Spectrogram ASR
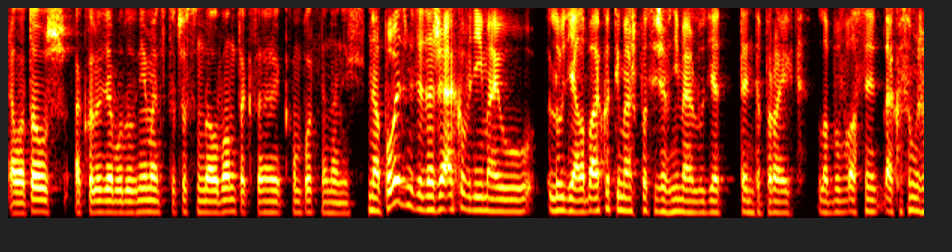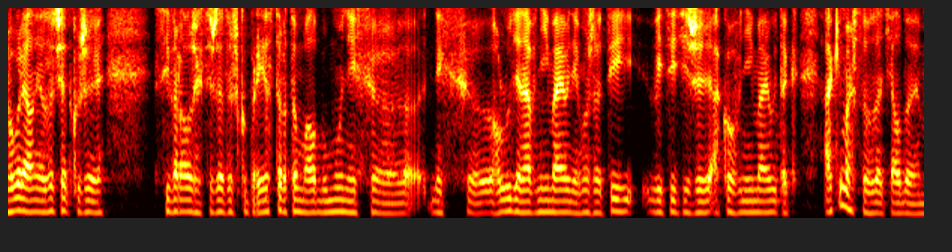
ale to už, ako ľudia budú vnímať to, čo som dal von, tak to je kompletne na nich. No a povedz mi teda, že ako vnímajú ľudia, alebo ako ty máš pocit, že vnímajú ľudia tento projekt? Lebo vlastne, ako som už hovoril na začiatku, že si vral, že chceš dať trošku priestor tomu albumu, nech, nech ho ľudia navnímajú, nech možno ty vycítiš, že ako ho vnímajú, tak aký máš z toho zatiaľ dojem?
